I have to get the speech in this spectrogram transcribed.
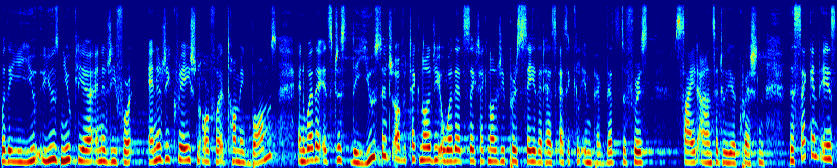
whether you use nuclear energy for energy creation or for atomic bombs, and whether it's just the usage of a technology or whether it's the technology per se that has ethical impact. That's the first side answer to your question. The second is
